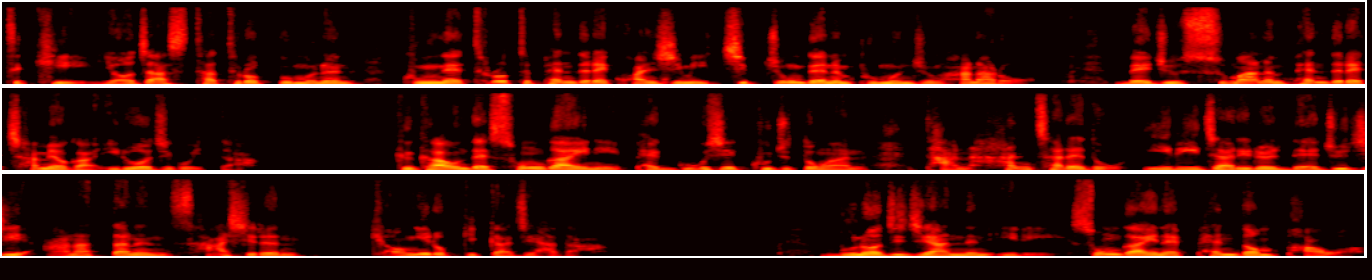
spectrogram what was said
특히 여자 스타 트롯 부문은 국내 트로트 팬들의 관심이 집중되는 부문 중 하나로 매주 수많은 팬들의 참여가 이루어지고 있다. 그 가운데 송가인이 199주 동안 단 한 차례도 1위 자리를 내주지 않았다는 사실은 경이롭기까지 하다. 무너지지 않는 1위, 송가인의 팬덤 파워.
